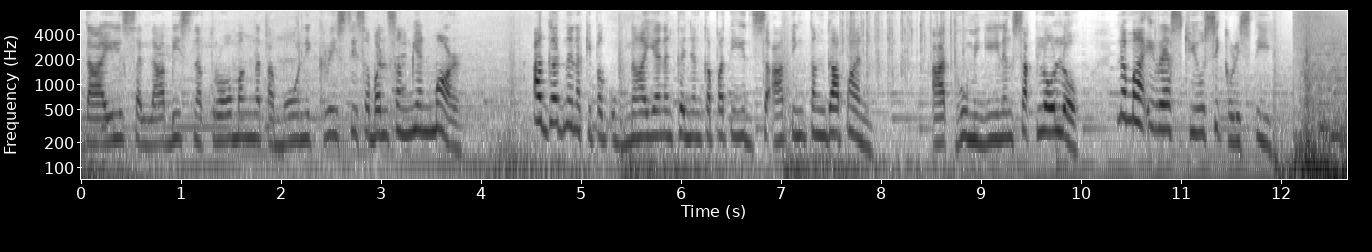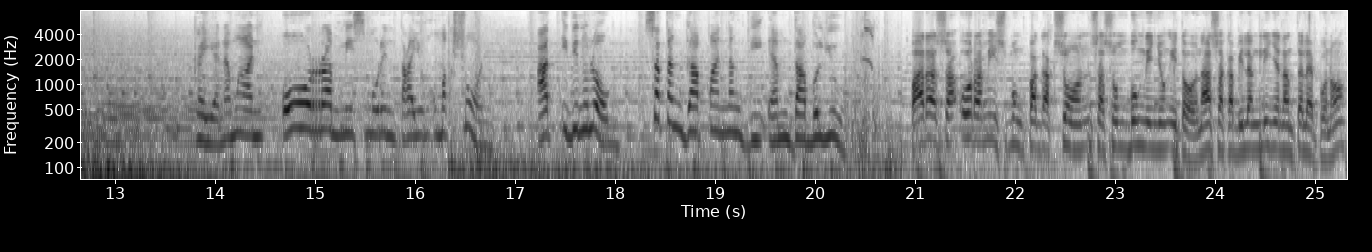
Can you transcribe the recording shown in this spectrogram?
Dahil sa labis na tromang natamo ni Christy sa bansang Myanmar, agad na nakipag-ugnayan ang kanyang kapatid sa ating tanggapan at humingi ng saklolo na mai-rescue si Christy. Kaya naman, ora mismo rin tayong umaksyon at idinulog sa tanggapan ng DMW. Para sa ora mismong pag-aksyon sa sumbong ninyong ito, nasa kabilang linya ng telepono,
